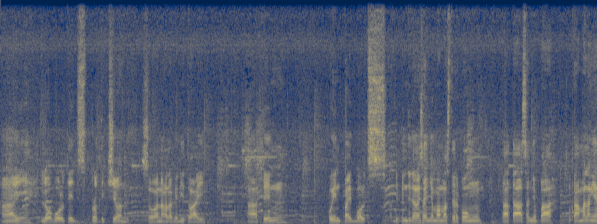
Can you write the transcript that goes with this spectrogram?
ay low voltage protection. So ang nakalagay dito ay ah, uh, 10 0.5 volts. Depende na lang sa inyo mga master kung tataasan nyo pa. So tama lang yan.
